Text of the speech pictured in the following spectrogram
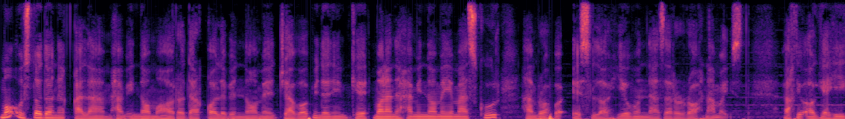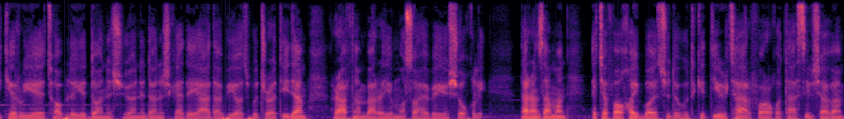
ما استادان قلم هم این نامه ها را در قالب نامه جواب می‌دادیم که مانند همین نامه مذکور همراه با اصلاحیه و نظر و راهنمایی است. وقتی آگهی که روی تابلوی دانشجویان دانشکده ادبیات بود را دیدم رفتم برای مصاحبه شغلی. در آن زمان اتفاقهایی باعث شده بود که دیرتر فارغ و تحصیل شوم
